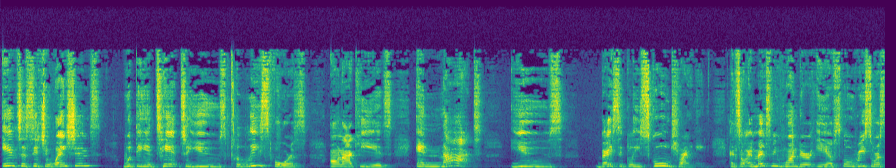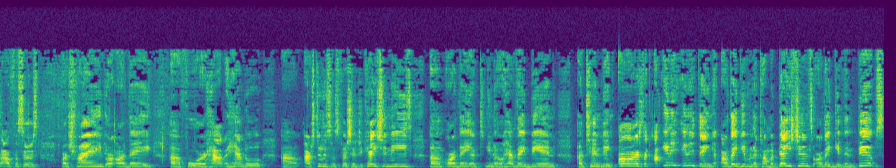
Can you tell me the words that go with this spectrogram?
into situations with the intent to use police force on our kids and not use basically school training. And so it makes me wonder if school resource officers are trained or are they uh, for how to handle uh, our students with special education needs? Um, are they, uh, you know, have they been attending ours? Like uh, any anything? Are they given accommodations? Are they given BIPs,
